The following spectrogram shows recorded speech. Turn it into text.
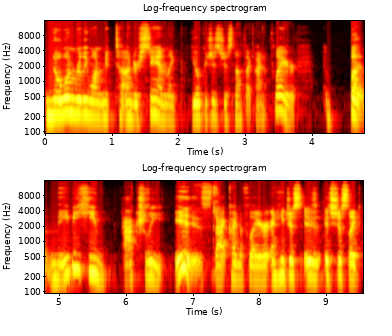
no one really wanted to understand like Jokic is just not that kind of player. But maybe he actually is that kind of player and he just is it's just like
